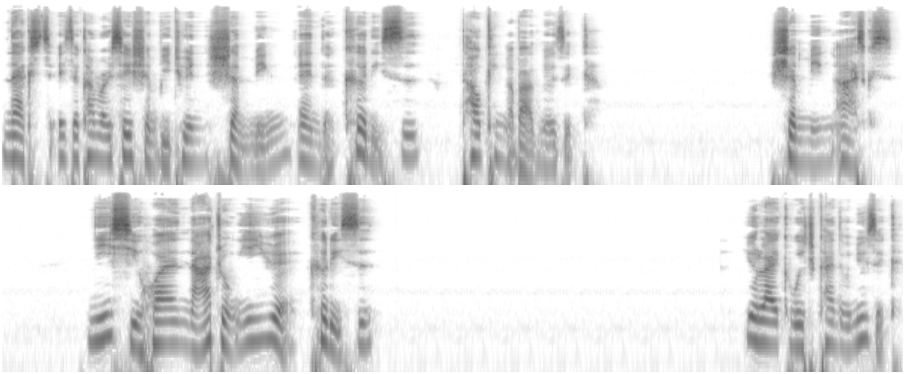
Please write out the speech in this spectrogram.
？Next is a conversation between 沈明 and 克里斯 talking about music. 沈明 asks：“ 你喜欢哪种音乐，克里斯？” You like which kind of music?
